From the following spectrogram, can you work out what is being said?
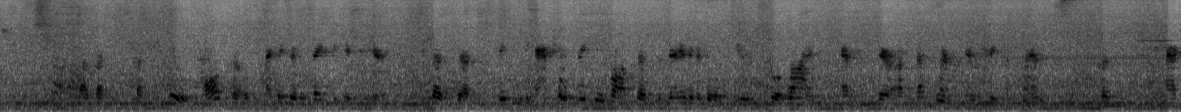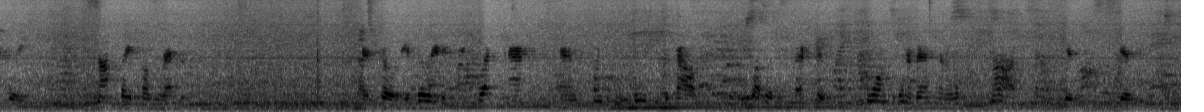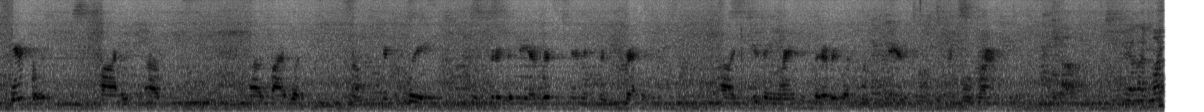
uh, but, but two, also, I think there's a safety issue here. Because the the actual thinking process that that individual use to arrive at their assessment and treatment plan was actually not placed on the record. That's and so the ability to reflect back and point to conclusions about what was effective forms of intervention and what was not is, is hampered by, uh, uh, by what you know, typically considered to be a risk management strategy, uh, using language that everyone understands in a environment. Yeah, I'd like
